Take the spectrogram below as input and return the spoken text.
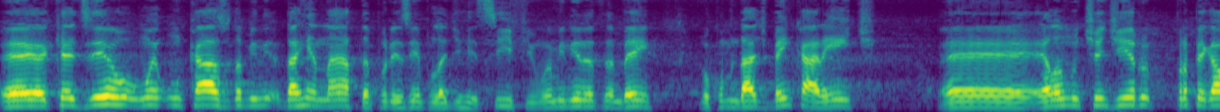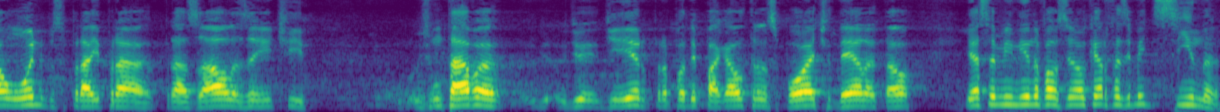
é, quer dizer, um, um caso da, da, Renata, por exemplo, lá de Recife, uma menina também, numa comunidade bem carente, é, ela não tinha dinheiro para pegar um ônibus para ir para as aulas, a gente juntava dinheiro para poder pagar o transporte dela e tal. E essa menina falou assim, eu quero fazer medicina.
